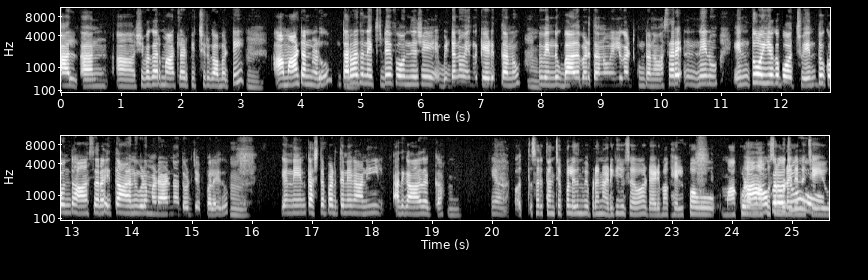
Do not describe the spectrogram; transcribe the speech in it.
ఆల్- ఆ- ఆ శివ గారు మాట్లాడిపిచ్చిరు కాబట్టి ఆ మాట అన్నాడు. తర్వాత నెక్స్ట్ డే ఫోన్ చేసి బిడ్డ నువ్వు ఎందుకు ఏడుస్తాను నువ్వు ఎందుకు బాధపడతాను? ఇల్లు కట్టుకుంటాను సరే నేను ఎంతో ఇయ్యకపోవచ్చు ఎంతో కొంత ఆసర అయితే అని కూడా మా డాడీ నాతో చెప్పలేదు. నేను కష్టపడితేనే గానీ అది కాదక్క. యా. సరే తను చెప్పలేదు నువ్వు ఎప్పుడైనా అడిగి చూసావా? డాడీ మాకు హెల్ప్ అవ్వు. మాకు కూడా ఆ, మా ఒక కోసం కూడా రోజు ఏదైనా చెయ్యు.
